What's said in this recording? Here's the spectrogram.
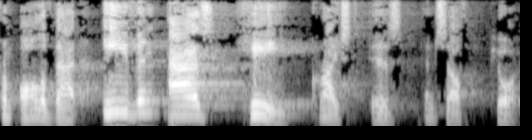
from all of that, even as he, Christ, is himself pure.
